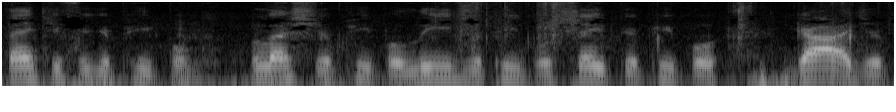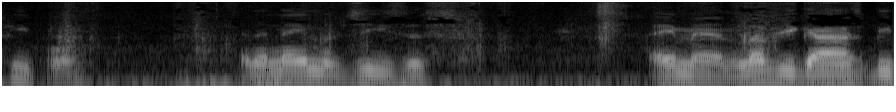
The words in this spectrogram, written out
Thank you for your people. Bless your people. Lead your people. Shape your people. Guide your people. In the name of Jesus. Amen. Love you guys. Be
